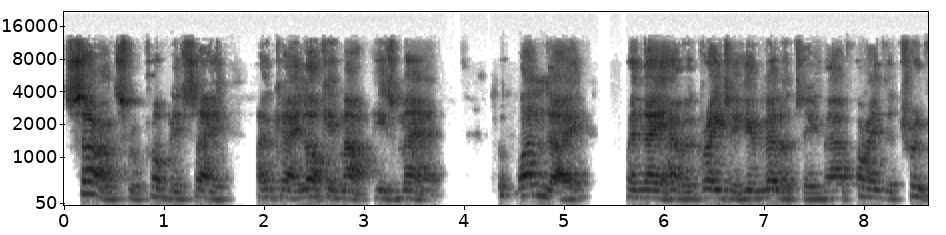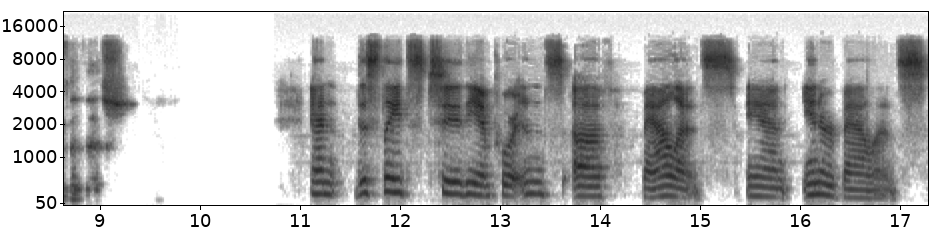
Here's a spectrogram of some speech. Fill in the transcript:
Science will probably say, okay, lock him up, he's mad. But one day, when they have a greater humility, they'll find the truth of this. And this leads to the importance of balance and inner balance.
